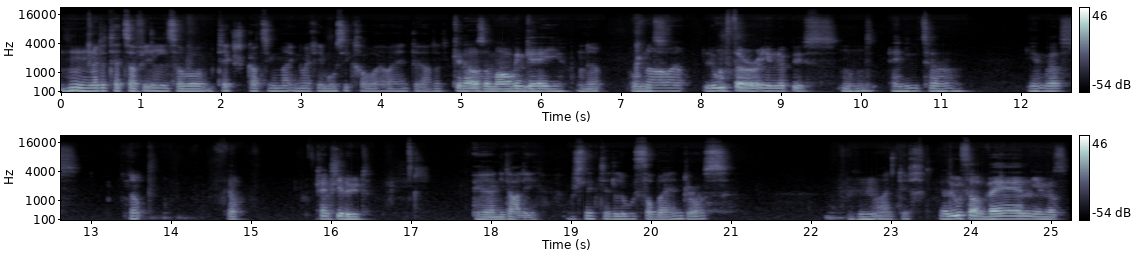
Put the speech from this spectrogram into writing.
Mhm, ja, dort hat es auch viel so im Text es immer irgendwelche Musiker, die erwähnt werden. genau so Marvin Gaye Ja, und genau, ja. Luther irgendetwas Mhm. und Anita irgendwas. Ja. Ja. Kennst du die Leute? Ja, nicht alle. Ist es nicht der Luther Vandross Mhm. eigentlich? Ja, Luther Van, irgendwas.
